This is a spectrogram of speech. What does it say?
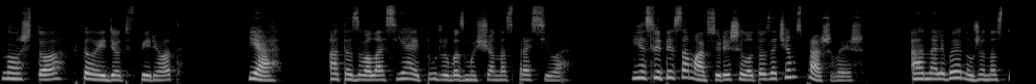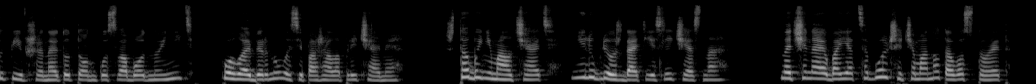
«Ну что, кто идет вперед?» «Я», Отозвалась я и тут же возмущенно спросила. «Если ты сама все решила, то зачем спрашиваешь?» А Нальвен, уже наступившая на эту тонкую свободную нить, полуобернулась и пожала плечами. «Чтобы не молчать, не люблю ждать, если честно. Начинаю бояться больше, чем оно того стоит.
